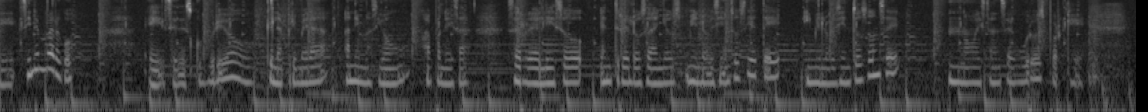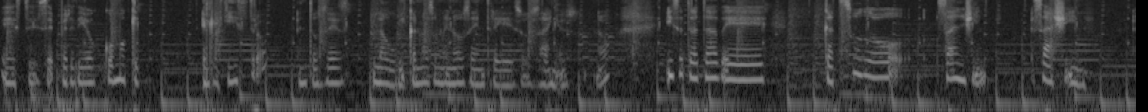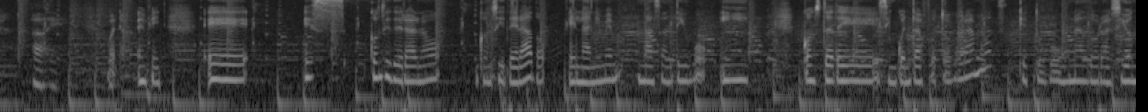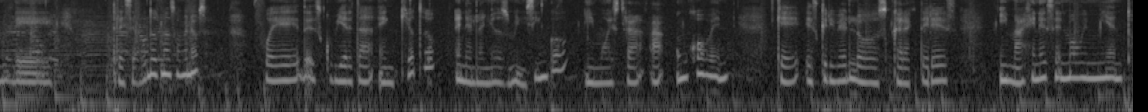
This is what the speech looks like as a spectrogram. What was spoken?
Eh, sin embargo, eh, se descubrió que la primera animación japonesa se realizó entre los años 1907 y 1911 no están seguros porque este se perdió como que el registro. Entonces la ubican más o menos entre esos años no y se trata de Katsudo Sanshin Sashin. Bueno en fin. Eh, es considerado el anime más antiguo y consta de 50 fotogramas que tuvo una duración de 3 segundos más o menos. Fue descubierta en Kyoto en el año 2005 y muestra a un joven que escribe los caracteres imágenes en movimiento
